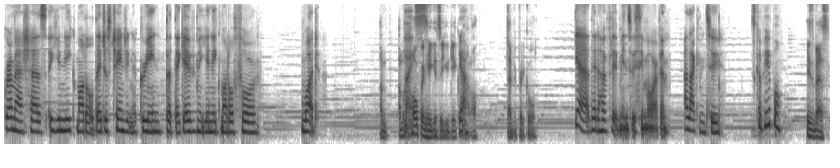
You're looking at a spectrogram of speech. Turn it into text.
Grommash has a unique model. They're just changing a green, but they gave him a unique model for what? I'm, I'm Nice. hoping he gets a unique Yeah. model. That'd be pretty cool. Yeah, then hopefully it means we see more of him. I like him too. He's good people. He's the best.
